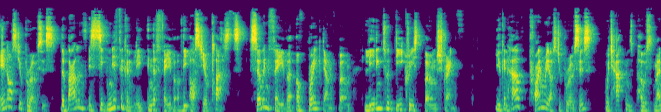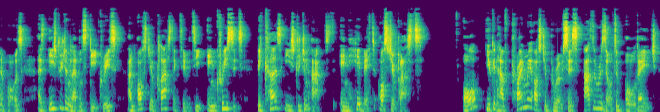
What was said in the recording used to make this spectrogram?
In osteoporosis, the balance is significantly in the favour of the osteoclasts, so in favour of breakdown of bone, leading to a decreased bone strength. You can have primary osteoporosis, which happens post menopause as estrogen levels decrease and osteoclast activity increases because estrogen acts to inhibit osteoclasts. Or you can have primary osteoporosis as a result of old age,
